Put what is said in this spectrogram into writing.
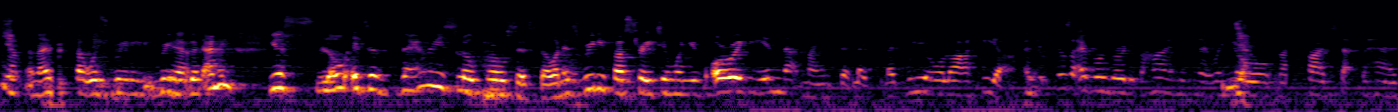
Yeah. And I thought that was really, really Yeah. good. I mean, you're slow. It's a very slow process though, and it's really frustrating when you're already in that mindset, like like we all are here. And it feels like everyone's already behind, isn't it? When Yeah. you're like five steps ahead,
